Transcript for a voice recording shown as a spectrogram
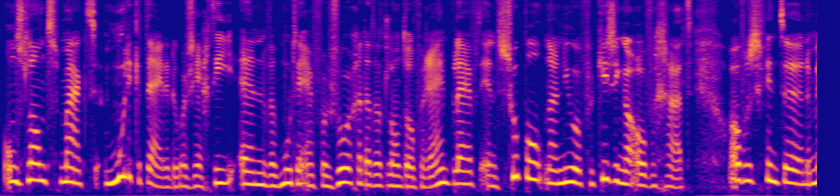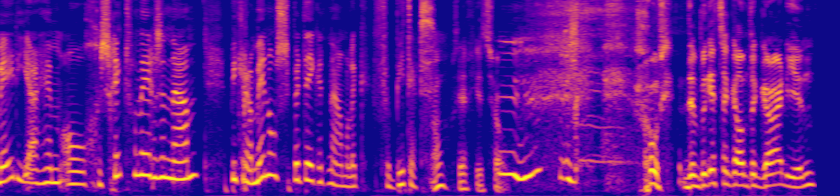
Ons land maakt moeilijke tijden door, zegt hij, en we moeten ervoor zorgen dat het land overeind blijft en soepel naar nieuwe verkiezingen overgaat. Overigens vindt uh, de media hem al geschikt vanwege zijn naam. Pikramenos betekent namelijk verbitterd. Oh, zeg je het zo. Mm -hmm. Goed, de Britse krant The Guardian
